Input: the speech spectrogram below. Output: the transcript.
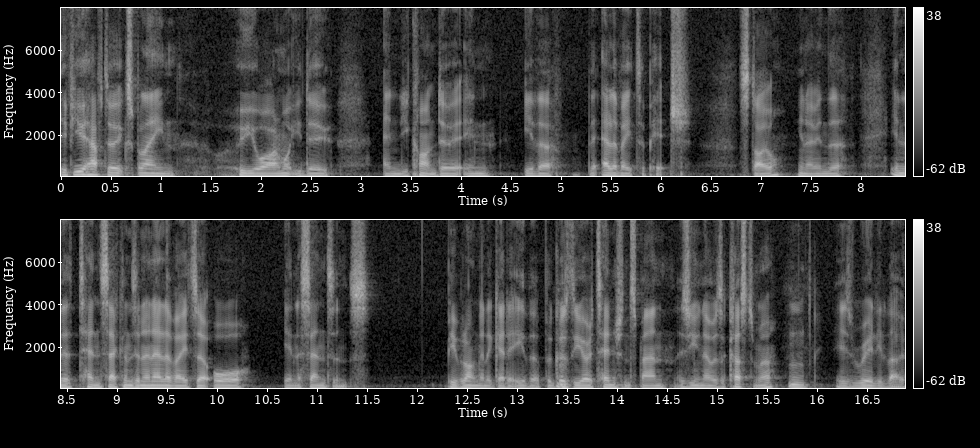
If you have to explain who you are and what you do, and you can't do it in either the elevator pitch style, you know, in the in the ten seconds in an elevator or in a sentence, people aren't going to get it either because your attention span, as you know, as a customer, Mm. is really low.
